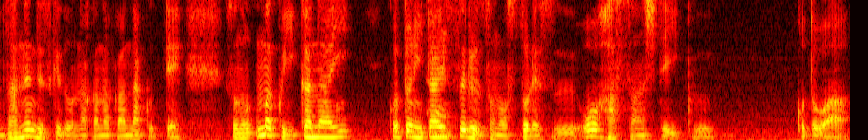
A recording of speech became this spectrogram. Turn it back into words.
残念ですけどなかなかなくて、そのうまくいかないことに対するそのストレスを発散していくことは、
